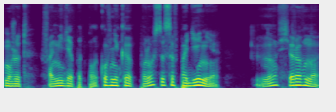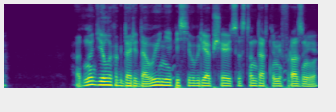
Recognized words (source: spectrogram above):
Может, фамилия подполковника просто совпадение, но все равно. Одно дело, когда рядовые неписи в игре общаются стандартными фразами,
